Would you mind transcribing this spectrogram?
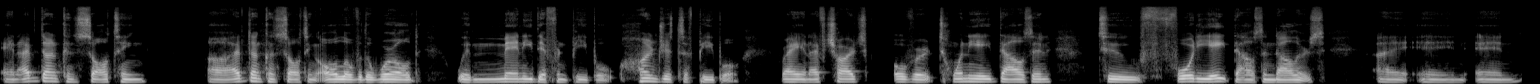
and I've done consulting. Uh, I've done consulting all over the world with many different people, hundreds of people right? And I've charged over twenty-eight thousand to forty-eight thousand uh, dollars, and and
